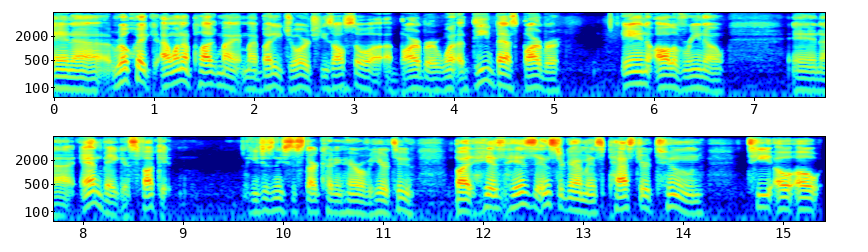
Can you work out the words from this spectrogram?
And uh, real quick, I want to plug my, my buddy George. He's also a, barber, one, the best barber in all of Reno and uh, and Vegas. Fuck it, he just needs to start cutting hair over here too. But his his Instagram is Pastor Toone, T O O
